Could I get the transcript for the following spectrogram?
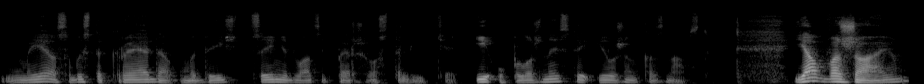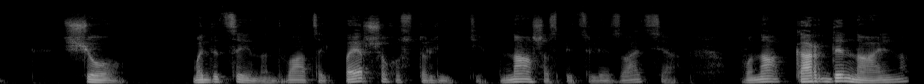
моє особисте кредо у медицині 21 століття і у положництві, і у жінкознавстві. Я вважаю, що медицина 21 століття, наша спеціалізація, вона кардинально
